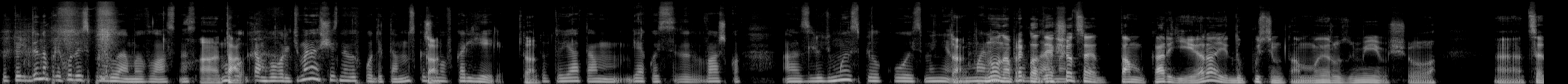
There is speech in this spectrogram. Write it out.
Тобто людина приходить з проблемою, власне. А, ну, так. Там говорить, у мене щось не виходить, там, ну скажімо, Так. в кар'єрі. Так. Тобто я там якось е, важко а, з людьми спілкуюсь. Мені Так. мене Ну, наприклад, проблеми. якщо це там кар'єра, і, допустимо, там ми розуміємо, що е, це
